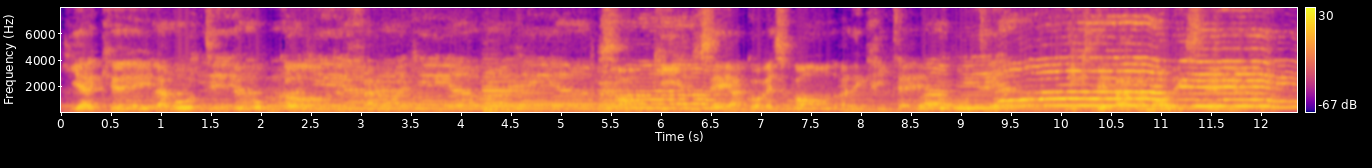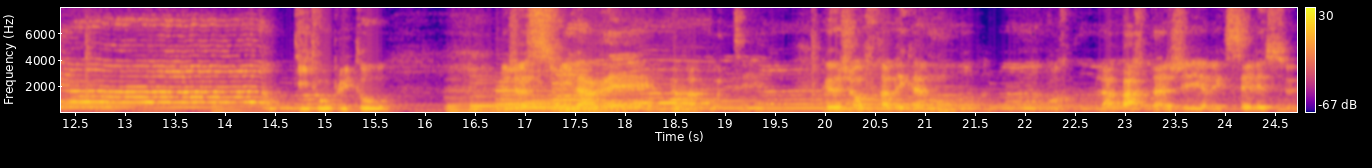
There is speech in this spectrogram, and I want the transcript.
qui accueille la beauté de vos corps de femme, sans qu'ils aient à correspondre à des critères de beauté dictés par le monde extérieur. Dites-vous plutôt, je suis la reine de ma beauté que j'offre avec amour pour la partager avec celles et ceux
